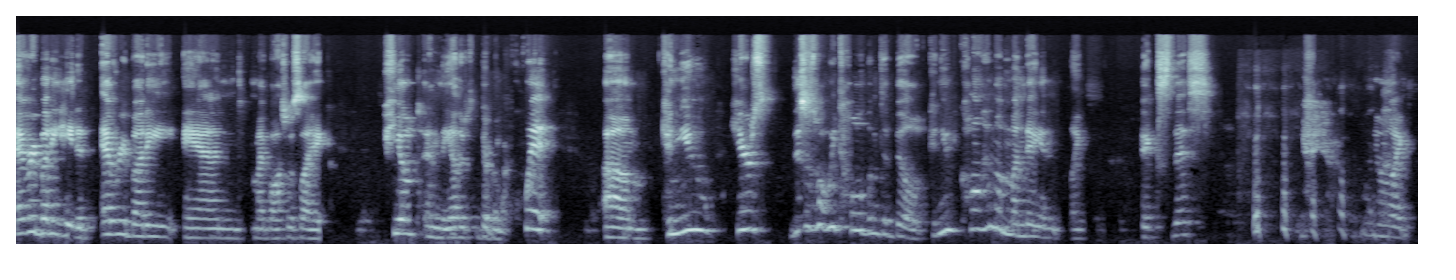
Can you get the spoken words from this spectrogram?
Everybody hated everybody. And my boss was like, Piot and the others, they're going to quit. Um, can you, here's, this is what we told them to build. Can you call him on Monday and like fix this? and I'm like,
